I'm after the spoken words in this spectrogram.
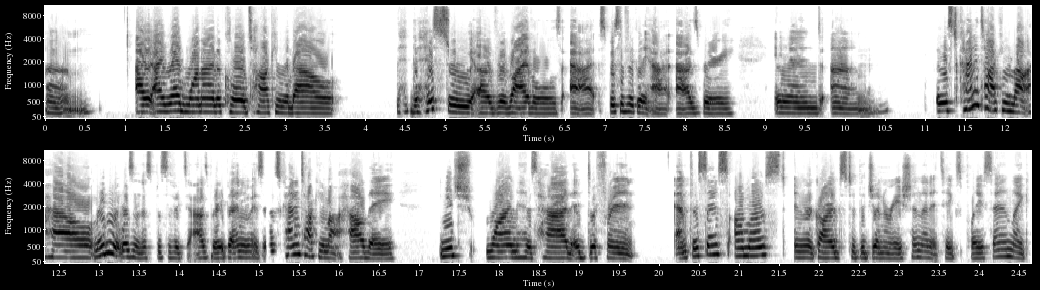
um, I, I read one article talking about the history of revivals at specifically at Asbury, and um, it was kind of talking about how maybe it wasn't as specific to Asbury, but anyways, it was kind of talking about how they each one has had a different emphasis almost in regards to the generation that it takes place in. Like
